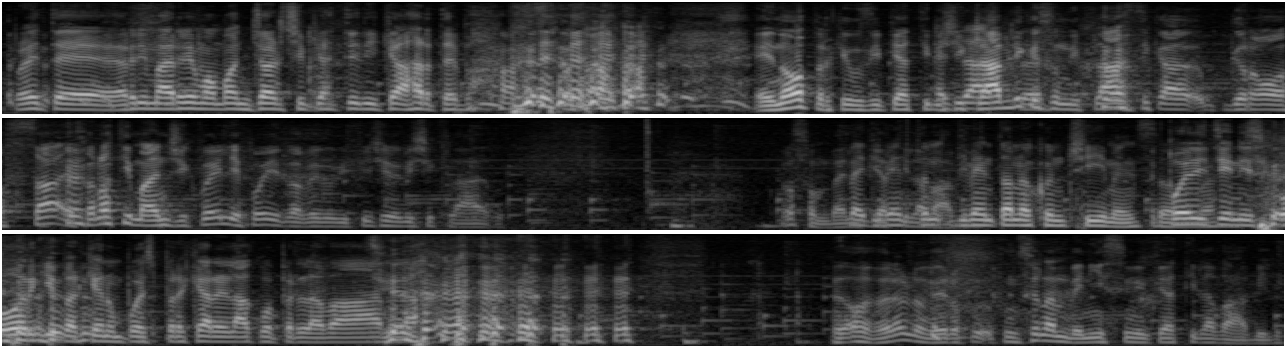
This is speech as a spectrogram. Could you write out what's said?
Probabilmente rimarremo a mangiarci piatti di carta e basta. e no, perché usi piatti Esatto. riciclabili che sono di plastica grossa, e però ti mangi quelli e poi la vedo difficile riciclarli. Però sono belli Beh, piatti diventano, diventano concime, e insomma. poi li tieni sporchi perché non puoi sprecare l'acqua per lavarla. No, però è vero, fu- funzionano benissimo i piatti lavabili.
